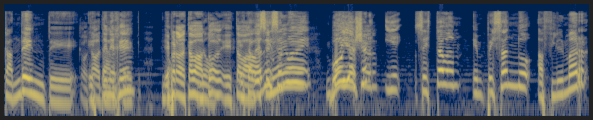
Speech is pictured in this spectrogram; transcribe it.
candente. Estaba Star TNG. Trek. Eh, perdón, estaba to- estaba DC9, DC9, Voyager. Voyager y se estaban empezando a filmar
